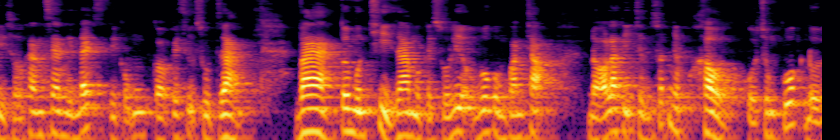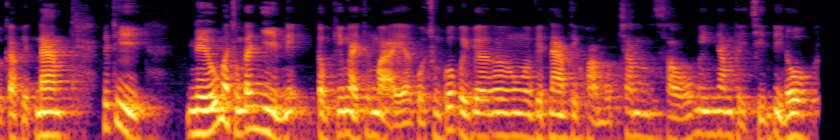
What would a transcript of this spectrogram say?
chỉ số Hang Seng Index thì cũng có cái sự sụt giảm. Và tôi muốn chỉ ra một cái số liệu vô cùng quan trọng đó là thị trường xuất nhập khẩu của Trung Quốc đối với cả Việt Nam. Thế thì nếu mà chúng ta nhìn ý, tổng kim ngạch thương mại à, của Trung Quốc với ờ, Việt Nam thì khoảng 165,9 tỷ đô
